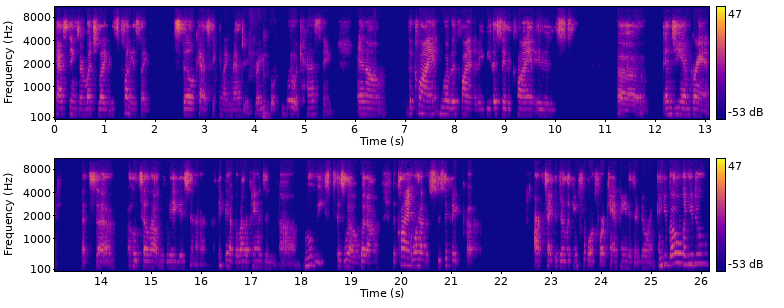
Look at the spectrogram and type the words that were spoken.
Castings are much like, it's funny, it's like spell casting, like magic, right? Mm. Go, go to a casting. And um, the client, whoever the client may be, let's say the client is uh, MGM Grand. That's uh, a hotel out in Vegas, and uh, I think they have a lot of hands in um, movies as well. But um, the client will have a specific uh, archetype that they're looking for for a campaign that they're doing, and you go and you do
